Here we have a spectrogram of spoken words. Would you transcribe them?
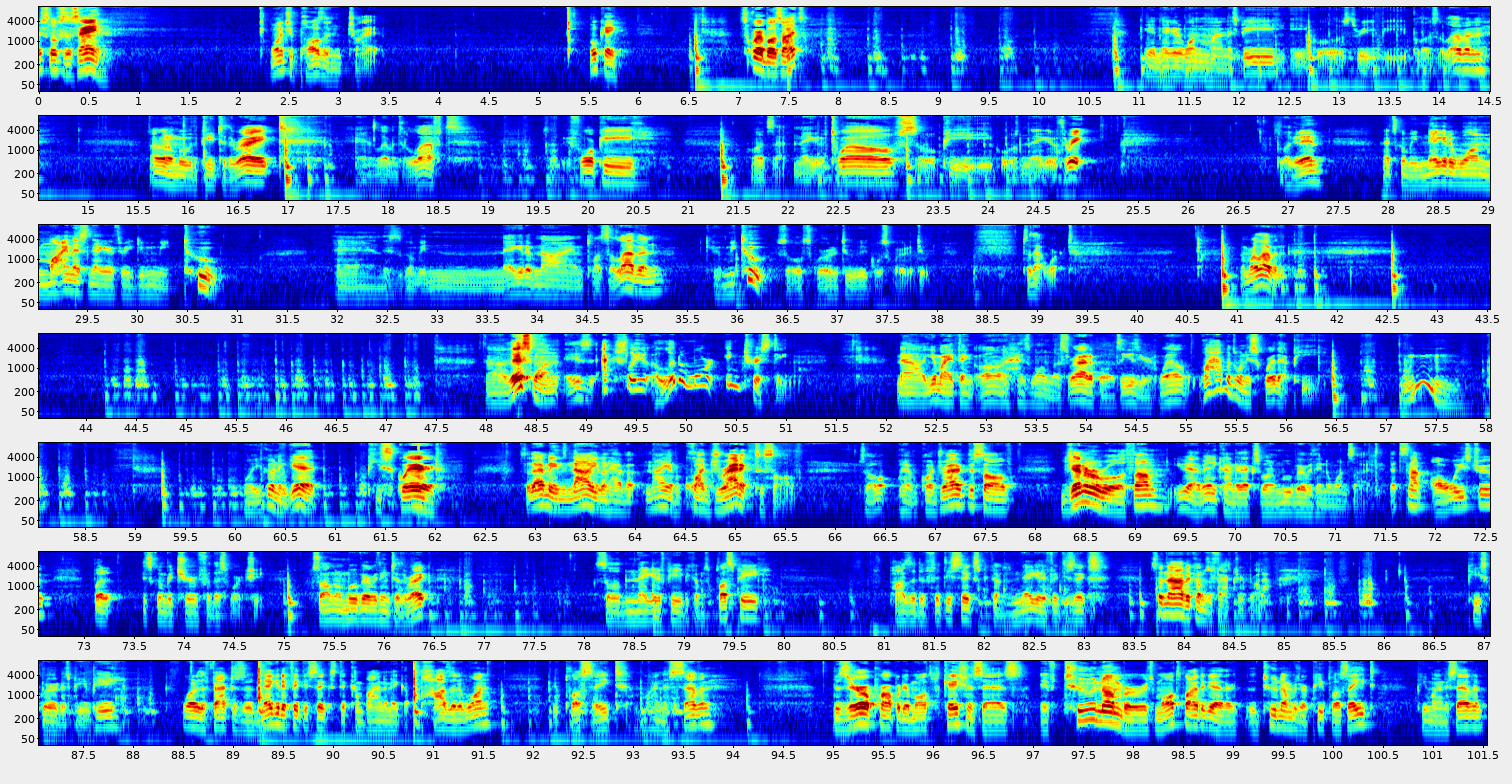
This looks the same. Why don't you pause it and try it? Okay. Square both sides. get negative 1 minus p equals 3p plus 11. I'm going to move the p to the right and 11 to the left. So that'll be 4p. What's that? Negative 12. So p equals negative 3. Plug it in. That's going to be negative 1 minus negative 3, giving me 2. And this is going to be negative 9 plus 11, giving me 2. So square root of 2 equals square root of 2. So that worked. Number 11. Now this one is actually a little more interesting. Now you might think, oh, it has one less radical, it's easier. Well, what happens when you square that p? Hmm. Well, you're going to get p squared. So that means now you're going to have a now you have a quadratic to solve. So we have a quadratic to solve. General rule of thumb, you have any kind of exponent, move everything to one side. That's not always true, but it's going to be true for this worksheet. So I'm going to move everything to the right. So negative p becomes plus p. Positive 56 becomes negative 56. So now it becomes a factoring problem. p squared is p and p. What are the factors of negative 56 that combine to make a positive 1? Be plus 8 minus 7. The zero property of multiplication says if two numbers multiply together, the two numbers are p plus 8, p minus 7,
